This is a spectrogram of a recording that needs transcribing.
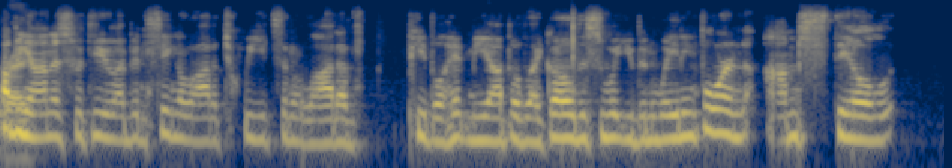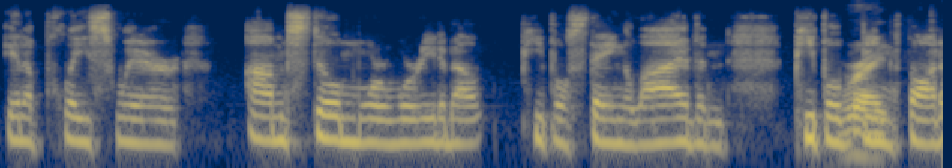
I'll be honest with you. I've been seeing a lot of tweets and a lot of people hit me up of like, "Oh, this is what you've been waiting for," and I'm still in a place where I'm still more worried about people staying alive and people being thought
